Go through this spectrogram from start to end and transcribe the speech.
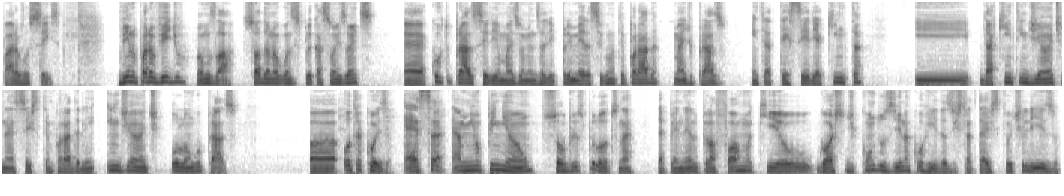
para vocês. Vindo para o vídeo, vamos lá. Só dando algumas explicações antes. É, curto prazo seria mais ou menos ali primeira, segunda temporada. Médio prazo entre a terceira e a quinta. E da quinta em diante, né, sexta temporada ali em diante, o longo prazo. Uh, outra coisa, essa é a minha opinião sobre os pilotos, né? Dependendo pela forma que eu gosto de conduzir na corrida, as estratégias que eu utilizo.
